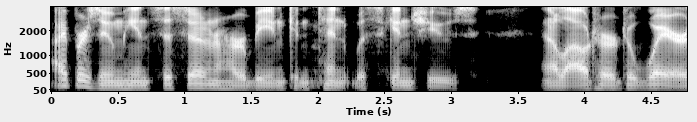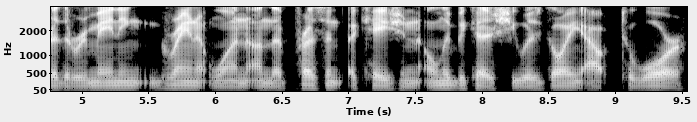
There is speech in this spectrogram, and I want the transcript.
I presume he insisted on her being content with skin shoes, and allowed her to wear the remaining granite one on the present occasion only because she was going out to war.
